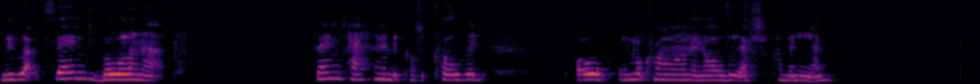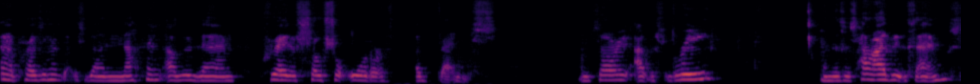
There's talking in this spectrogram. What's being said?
We've got things boiling up, things happening because of COVID, oh, Omicron, and all this coming in. And a president that's done nothing other than create a social order of things. I'm sorry, I disagree. And this is how I do things.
